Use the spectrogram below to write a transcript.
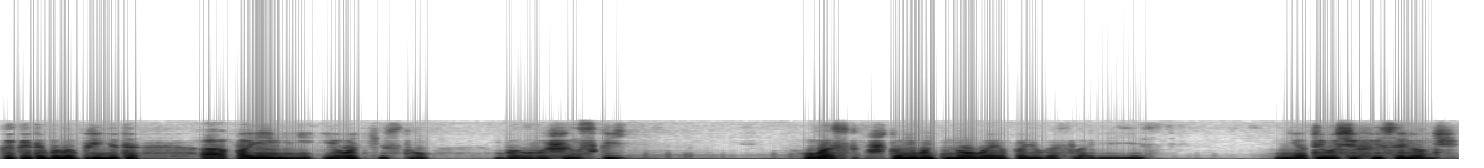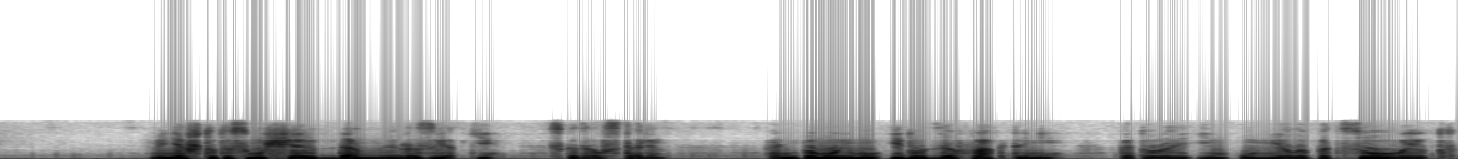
как это было принято, а по имени и отчеству, был Вышинский. «У вас что-нибудь новое по Югославии есть?» «Нет, Иосиф Виссарионович». «Меня что-то смущают данные разведки», — сказал Сталин. «Они, по-моему, идут за фактами, которые им умело подсовывают.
